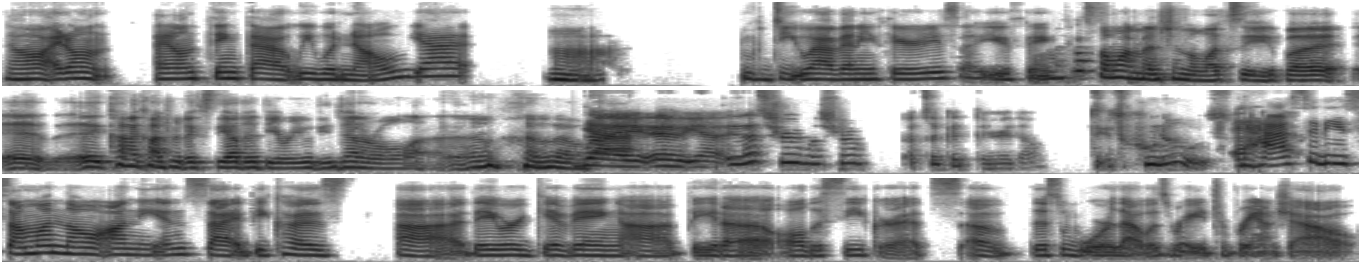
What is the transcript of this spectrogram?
no, I don't. I don't think that we would know yet. Mm. Uh, do you have any theories that you think? thought someone mentioned Alexei, but it it kind of contradicts the other theory with the general. Uh, I don't know. Right. uh, yeah. That's true. That's true. That's a good theory, though. Who knows? It has to be someone though on the inside because uh they were giving uh Beta all the secrets of this war that was ready to branch out.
